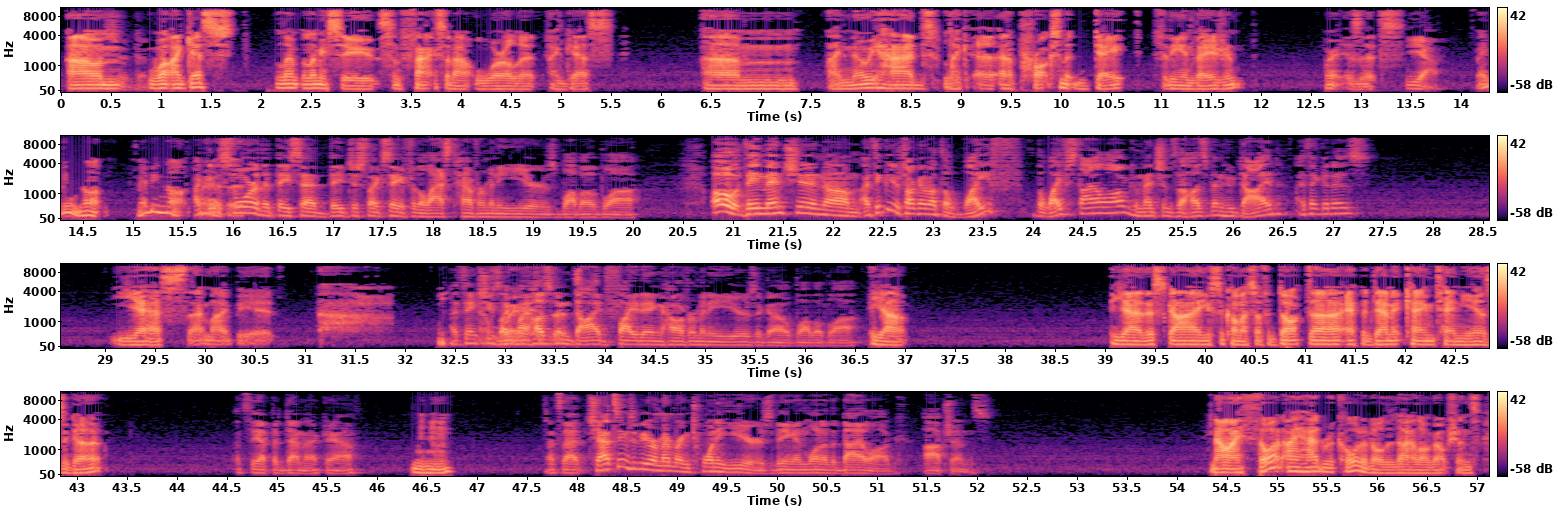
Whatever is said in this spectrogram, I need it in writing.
Um, well, I guess let, let me see some facts about Werlyt. I guess. Um, I know he had like a, an approximate date for the invasion. Where is it? Yeah. Maybe not. Maybe not. I Where could have is it? that they said they just like say for the last however many years, blah blah blah. Oh, they mention. Um, I think you're talking about the wife, the wife's dialogue, who mentions the husband who died. I think it is. Yes, that might be it. I think she's like, my husband it? died fighting however many years ago, blah blah blah. Yeah. Yeah, this guy used to call myself a doctor. Epidemic came 10 years ago. That's the epidemic. Yeah. Mm hmm That's that. Chat seems to be remembering 20 years being in one of the dialogue options. Now, I thought I had recorded all the dialogue options.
